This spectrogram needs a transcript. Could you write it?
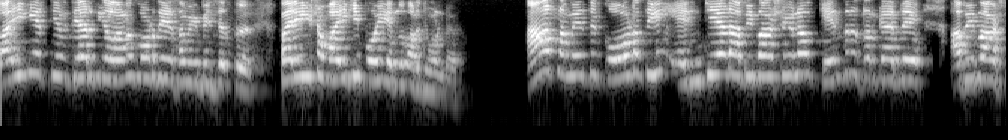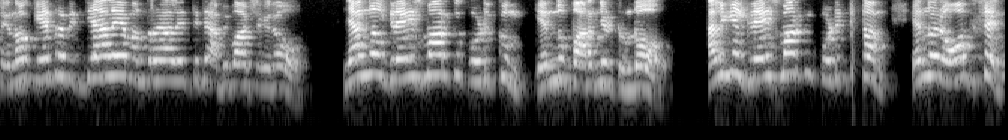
വൈകി എത്തിയ വിദ്യാർത്ഥികളാണ് കോടതിയെ സമീപിച്ചത്. പരീക്ഷ വൈകി പോയി എന്ന് പറഞ്ഞുകൊണ്ട്. ആ സമയത്ത് കോടതിയിൽ എൻ ഡി എയുടെ അഭിഭാഷകനോ കേന്ദ്ര സർക്കാരിന്റെ അഭിഭാഷകനോ കേന്ദ്ര വിദ്യാലയ മന്ത്രാലയത്തിന്റെ അഭിഭാഷകനോ ഞങ്ങൾ ഗ്രേസ് മാർക്ക് കൊടുക്കും എന്ന് പറഞ്ഞിട്ടുണ്ടോ? അല്ലെങ്കിൽ ഗ്രേസ് മാർക്ക് കൊടുക്കാം എന്നൊരു ഓപ്ഷൻ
